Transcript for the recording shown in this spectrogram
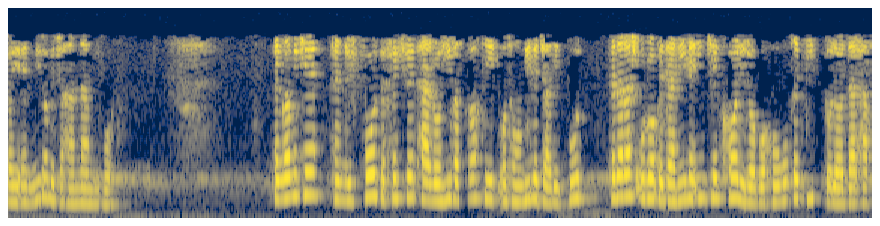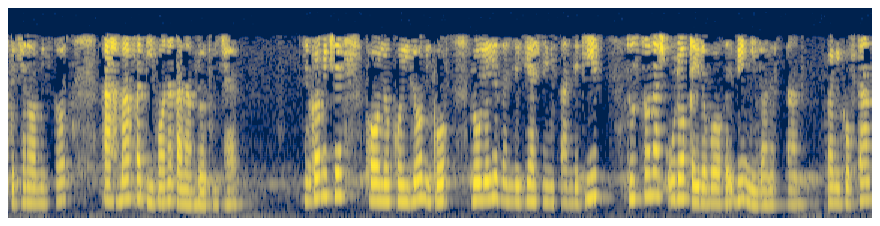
های علمی را به جهنم می‌برد. هنگامی که هنری فورد به فکر طراحی و ساخت یک اتومبیل جدید بود پدرش او را به دلیل اینکه کاری را با حقوق 20 دلار در هفته کنار میساخت احمق و دیوانه قلمداد می‌کرد. هنگامی که پائولو کویلو می‌گفت رویای زندگیش نویسندگی است دوستانش او را غیرواقع بین می‌دانستند و می‌گفتند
